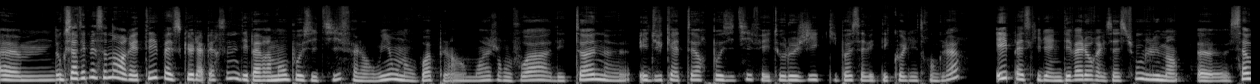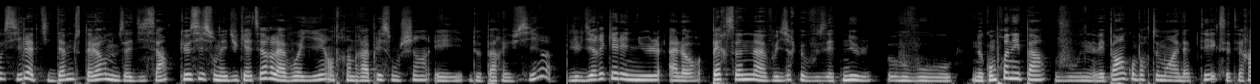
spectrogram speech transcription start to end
Euh, donc certaines personnes ont arrêté parce que la personne n'était pas vraiment positif. Alors oui, on en voit plein. Moi, j'en vois des tonnes éducateurs positifs et éthologiques qui bossent avec des colliers étrangleurs et parce qu'il y a une dévalorisation de l'humain. Euh, ça aussi, la petite dame tout à l'heure nous a dit ça, que si son éducateur la voyait en train de rappeler son chien et de pas réussir, il lui dirait qu'elle est nulle. Alors, personne n'a à vous dire que vous êtes nul. Vous, vous ne comprenez pas, vous n'avez pas un comportement adapté, etc.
